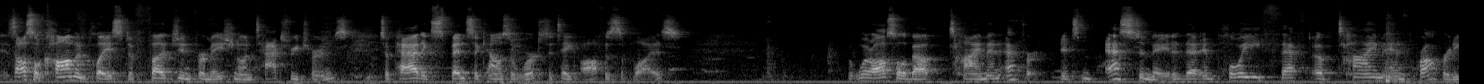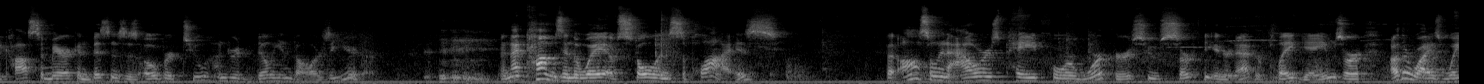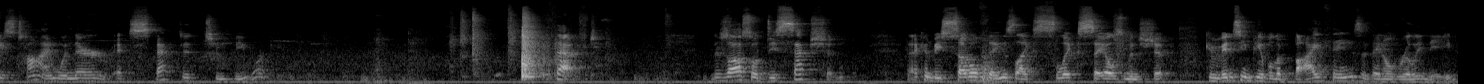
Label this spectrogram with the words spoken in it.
It's also commonplace to fudge information on tax returns, to pad expense accounts at works, to take office supplies. But we're also about time and effort. It's estimated that employee theft of time and property costs American businesses over $200 billion a year. And that comes in the way of stolen supplies, but also in hours paid for workers who surf the internet or play games or otherwise waste time when they're expected to be working. Theft. There's also deception. That can be subtle things like slick salesmanship, convincing people to buy things that they don't really need.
